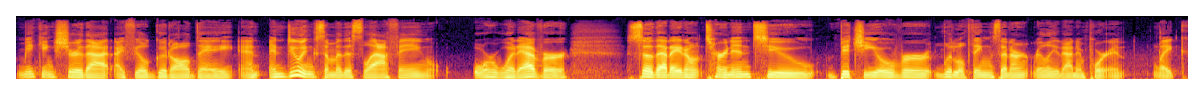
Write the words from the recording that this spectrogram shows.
making sure that I feel good all day and, and doing some of this laughing or whatever so that I don't turn into bitchy over little things that aren't really that important, like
